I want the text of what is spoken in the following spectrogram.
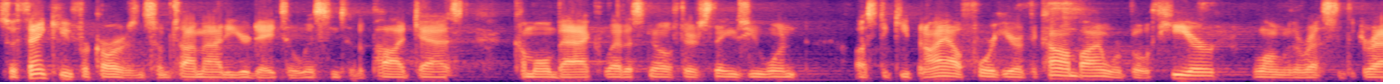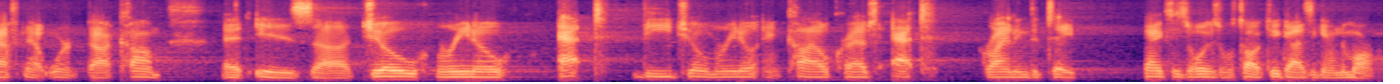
So thank you for carving some time out of your day to listen to the podcast. Come on back. Let us know if there's things you want us to keep an eye out for here at the Combine. We're both here, along with the rest of the draftnetwork.com. That is uh, Joe Marino at the Joe Marino and Kyle Crabbs at Grinding the Tape. Thanks as always. We'll talk to you guys again tomorrow.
